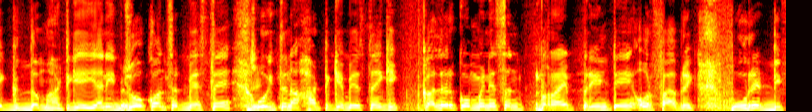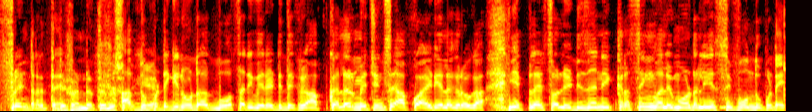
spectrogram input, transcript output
एकदम हटके यानी जो कॉन्सेप्ट बेचते हैं वो इतना हटके बेचते हैं कि कलर कॉम्बिनेशन प्रिंटिंग और फैब्रिक पूरे डिफरेंट रहते हैं। Different रहते हैं, आप दुपट्टे की नो डाउट बहुत सारी वेरायटी देख रहे हो आप कलर मैचिंग से आपको आइडिया लग रहा होगा। ये प्लेट्स वाले डिज़ाइन है क्रसिंग वाले मॉडल ये सिफोन दुपट्टे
